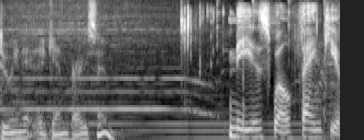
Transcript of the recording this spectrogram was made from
doing it again very soon. Me as well. Thank you.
